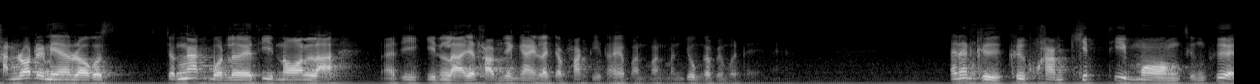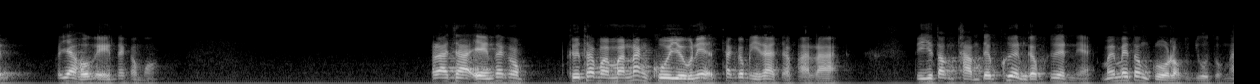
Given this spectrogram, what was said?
ขันรถเนี่ยเราก็จะงักหมดเลยที่นอนล่ะที่กินล่ะจะทํำยังไงเราจะพักที่ไหนมันมันมันยุ่งกันไปหมดเลย อันนั้นคือคือความคิดที่มองถึงเพื่อน พระยาหงเองท่านก็มอง พระราชาเองท่านก็คือถ้ามันมานั่งคุยอยู่นี้ท่านก็มีราชภาระที่จะต้องทำแต่เพื่อนกับเพื่อนเนี่ยไม่ไม่ต้องกลัวหรอกอยู่ตรงไหน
